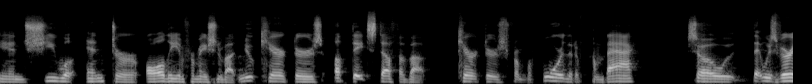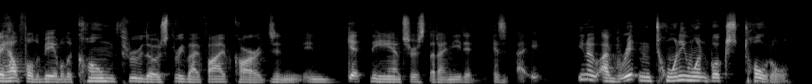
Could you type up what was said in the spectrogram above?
and she will enter all the information about new characters, update stuff about characters from before that have come back. So that was very helpful to be able to comb through those three by five cards and, and get the answers that I needed because I, you know I've written 21 books total,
